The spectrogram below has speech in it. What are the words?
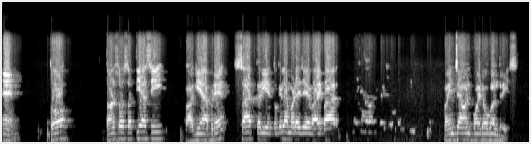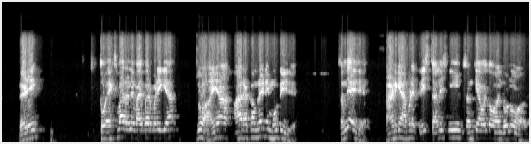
એન તો ત્રણસો સત્યાસી ભાગ્યા આપણે સાત કરીએ તો કેટલા મળે છે વાય બાર? પંચાવન પોઈન્ટ ઓગણત્રીસ. રેડી તો એક્સ બાર અને વાય બાર મળી ગયા. જો અહીંયા આ રકમ રહી ને મોટી છે. સમજાય છે? કારણ કે આપણે ત્રીસ ચાલીસની સંખ્યા હોય તો વાંધો ન આવે.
